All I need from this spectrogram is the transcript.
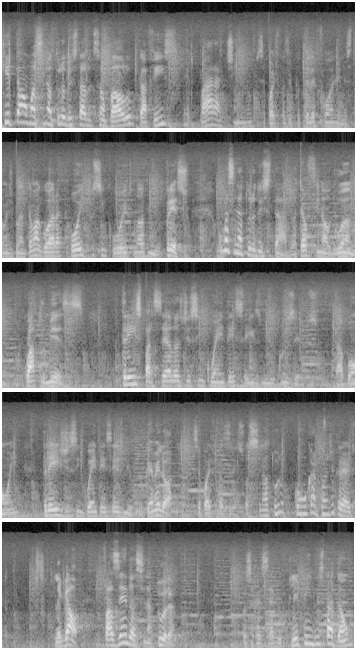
Que tal uma assinatura do Estado de São Paulo? Tá afins? É baratinho, você pode fazer por telefone, eles estão de plantão agora, 858 mil. Preço, uma assinatura do Estado até o final do ano, quatro meses, três parcelas de 56 mil cruzeiros. Tá bom, hein? Três de 56 mil. E o que é melhor, você pode fazer a sua assinatura com o cartão de crédito. Legal? Fazendo a assinatura, você recebe o clipping do Estadão,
